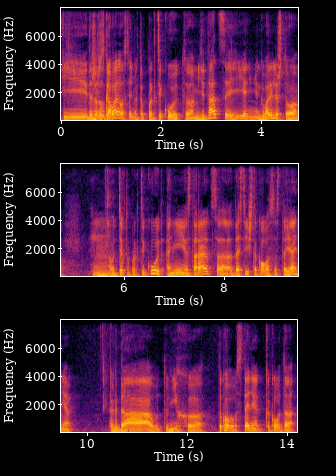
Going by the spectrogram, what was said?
и даже разговаривал с теми, кто практикует а, медитации, и они мне говорили, что вот те, кто практикует, они стараются достичь такого состояния, когда вот у них э, такого состояния какого-то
